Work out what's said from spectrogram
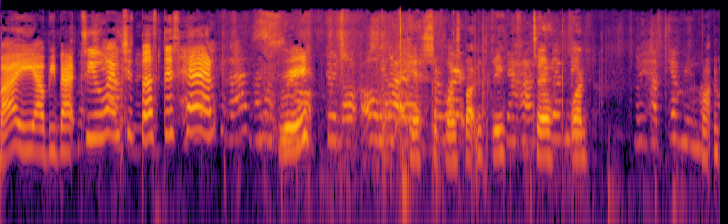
Bye. I'll be back to you when she's buffed this hand. Three. Yes, the pause button. Three, two, one. Button.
